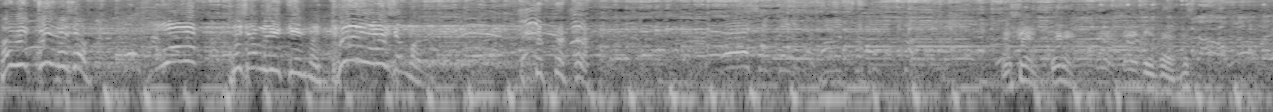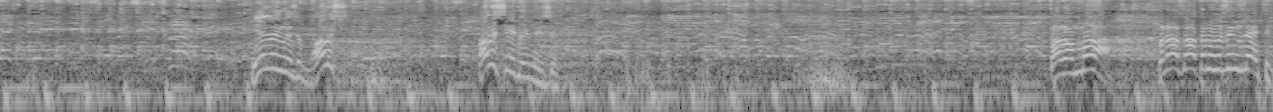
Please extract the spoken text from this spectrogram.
Bu 200 mişim. Yani kuşamız 200 mişim. Bu. Nasıl? Böyle. Böyle. Böyle. Yenilmişim. Alış. Alış yenilmişim. Tamam mı? Biraz atını özünüz ettin.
